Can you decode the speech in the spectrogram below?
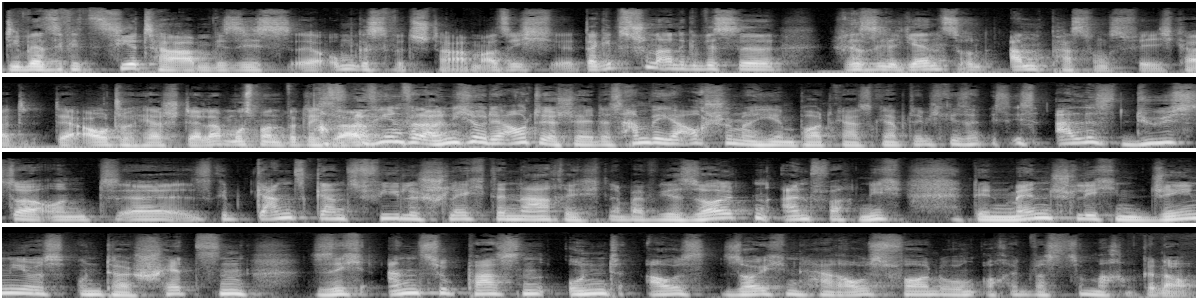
diversifiziert haben, wie sie es äh, umgeswitcht haben. Also ich, da gibt es schon eine gewisse Resilienz und Anpassungsfähigkeit der Autohersteller, muss man wirklich auf, sagen. Auf jeden Fall, aber nicht nur der Autohersteller. Das haben wir ja auch schon mal hier im Podcast gehabt. Da habe ich gesagt, es ist alles düster und äh, es gibt ganz, ganz viele schlechte Nachrichten. Aber wir sollten einfach nicht den menschlichen Genius unterschätzen, sich anzupassen und aus solchen Herausforderungen auch etwas zu machen. Genau.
